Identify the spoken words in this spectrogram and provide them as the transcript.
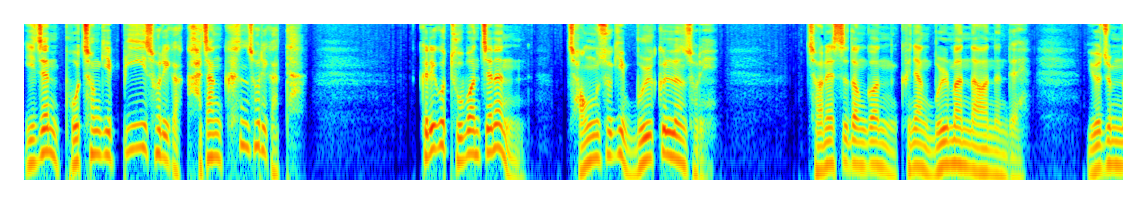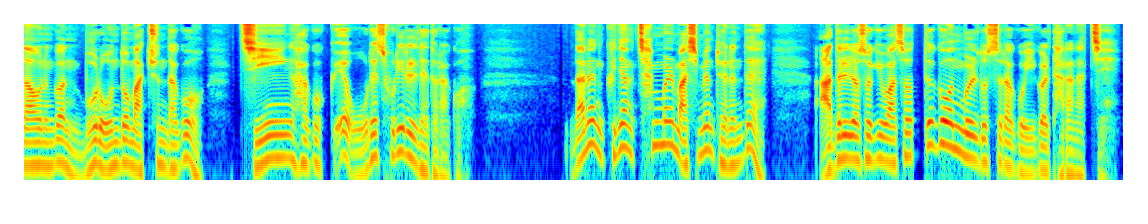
이젠 보청기 삐 소리가 가장 큰 소리 같아. 그리고 두 번째는 정수기 물 끓는 소리. 전에 쓰던 건 그냥 물만 나왔는데, 요즘 나오는 건 물 온도 맞춘다고 징 하고 꽤 오래 소리를 내더라고. 나는 그냥 찬물 마시면 되는데 아들 녀석이 와서 뜨거운 물도 쓰라고 이걸 달아놨지.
